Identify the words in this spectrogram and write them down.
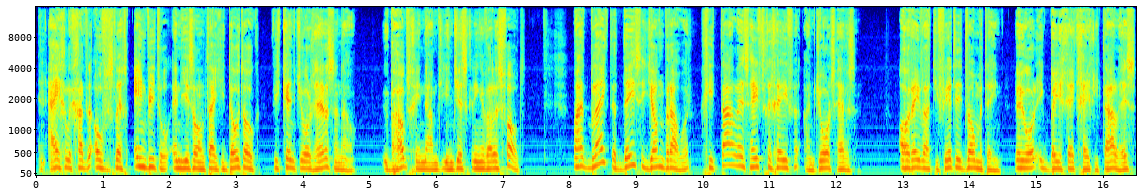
En eigenlijk gaat het over slechts één Beatle... en die is al een tijdje dood ook. Wie kent George Harrison nou? Überhaupt geen naam die in jazzkringen wel eens valt. Maar het blijkt dat deze Jan Brouwer gitaarles heeft gegeven aan George Harrison. Al relativeert het wel meteen. Nee hoor, ik ben gek, geen gitaarles.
